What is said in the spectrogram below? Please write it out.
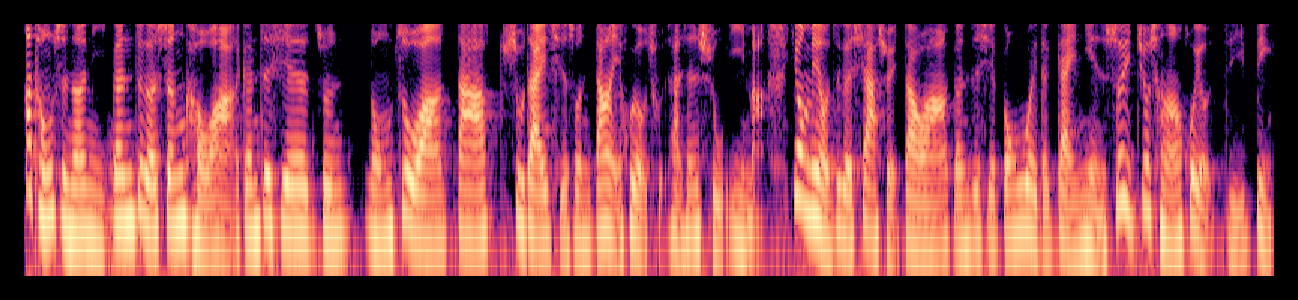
那同时呢，你跟这个牲口啊，跟这些就是农作啊，大家住在一起的时候，你当然也会有出产生鼠疫嘛。又没有这个下水道啊，跟这些工位的概念，所以就常常会有疾病。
